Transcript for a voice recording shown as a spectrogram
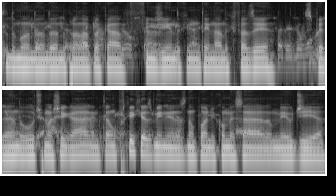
todo mundo andando para lá para cá, fingindo que não tem nada que fazer, esperando o último a chegar. Então, por que, que as meninas não podem começar ao meio-dia?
